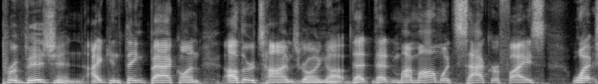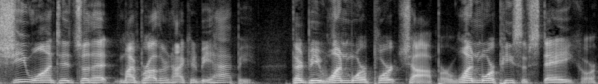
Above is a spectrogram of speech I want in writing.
provision. I can think back on other times growing up that that my mom would sacrifice what she wanted so that my brother and I could be happy there'd be one more pork chop or one more piece of steak or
